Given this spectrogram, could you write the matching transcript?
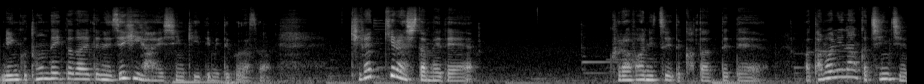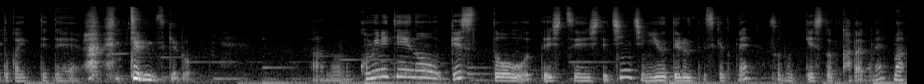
リンク飛んでいただいてね是非配信聞いてみてください。キラキラした目でクラファンについて語ってて、たまになんかチンチンとか言ってて 言ってるんですけどあのコミュニティのゲストで出演してチンチン言うてるんですけどねそのゲストの方がね、まあ、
